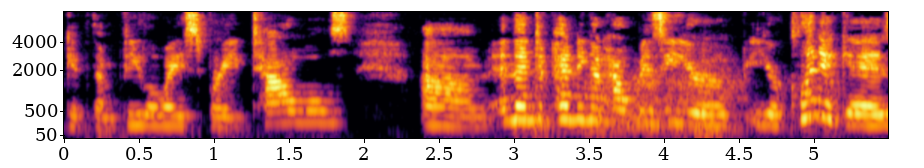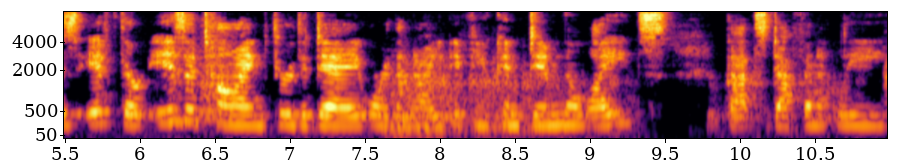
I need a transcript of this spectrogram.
give them Feliway sprayed towels. Um, and then depending on how busy your your clinic is, if there is a time through the day or the night, if you can dim the lights, that's definitely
